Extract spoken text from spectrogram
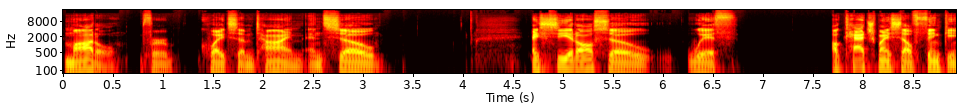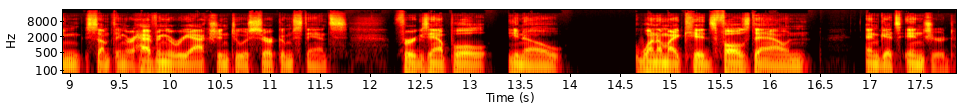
model for quite some time. And so i see it also with i'll catch myself thinking something or having a reaction to a circumstance. For example you know one of my kids falls down and gets injured.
